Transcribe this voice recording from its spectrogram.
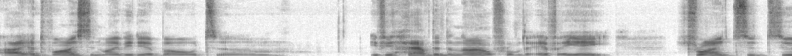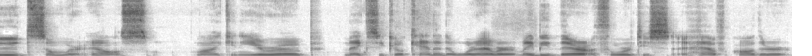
I advised in my video about um, if you have the denial from the FAA, try to do it somewhere else, like in Europe, Mexico, Canada, whatever. Maybe their authorities have other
